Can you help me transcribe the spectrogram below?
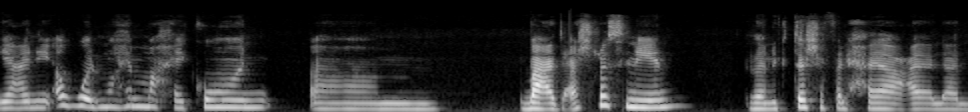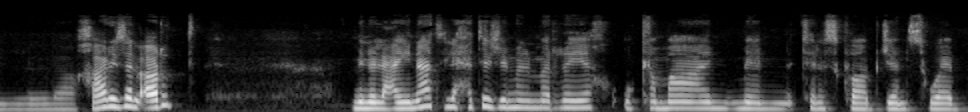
يعني أول مهمة حيكون بعد عشر سنين إذا نكتشف الحياة على خارج الأرض من العينات اللي حتجي من المريخ وكمان من تلسكوب جيمس ويب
